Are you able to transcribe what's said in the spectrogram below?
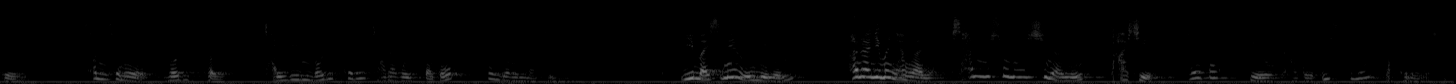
때 삼손의 머리털, 잘린 머리털이 자라고 있다고 성경은 말씀합니다. 이 말씀의 의미는 하나님을 향한 삼손의 신앙이 다시 회복 되어 가고 있음을 나타내는 것입니다.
